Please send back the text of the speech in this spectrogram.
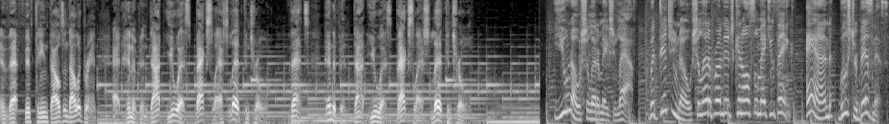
and that $15,000 grant at hennepin.us backslash lead control. That's hennepin.us backslash lead control. You know Shaletta makes you laugh, but did you know Shaletta Brundage can also make you think and boost your business?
